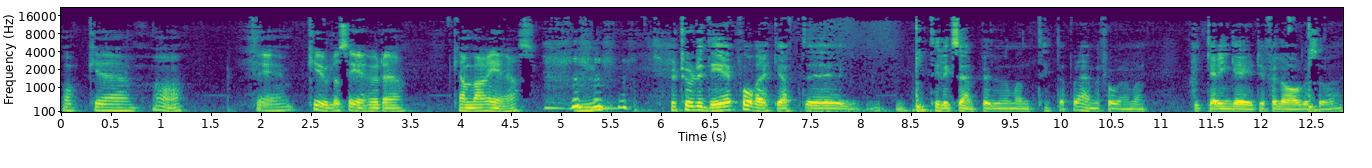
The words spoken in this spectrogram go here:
Och eh, ja, det är kul att se hur det kan varieras. Hur tror du det påverkat eh, till exempel när man tittar på det här med frågan om man skickar in grejer till förlag och så?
